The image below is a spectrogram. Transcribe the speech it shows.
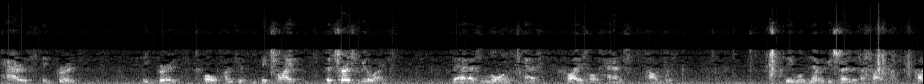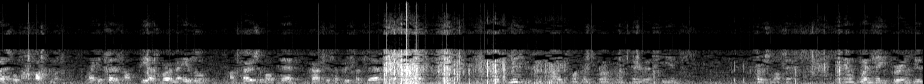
Paris they burned they burned 1,200. They tried. The church realized that as long as Christ has Talmud, they will never be shredded by fire. Will chachma. Like it says, Al Pias Vara Me'elu, Al Perish Abal Peh, Krashis Apris Hazeh. Between Christ, what has broken, and Torah is personal affairs. And when they burned it,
